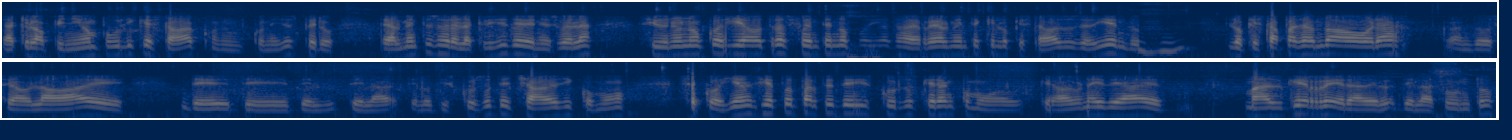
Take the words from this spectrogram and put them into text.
ya que la opinión pública estaba con, ellos, pero realmente sobre la crisis de Venezuela, si uno no cogía otras fuentes no podía saber realmente qué es lo que estaba sucediendo. Lo que está pasando ahora, cuando se hablaba de, de, de, de, los discursos de Chávez y cómo se cogían ciertas partes de discursos que eran como que daban una idea más guerrera del asunto,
